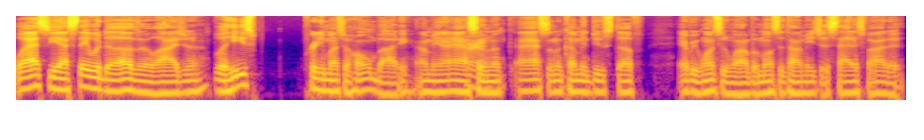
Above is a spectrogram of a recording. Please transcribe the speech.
well, actually, I stay with the other Elijah, but he's pretty much a homebody. I mean, I asked him. To, I asked him to come and do stuff every once in a while, but most of the time he's just satisfied at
